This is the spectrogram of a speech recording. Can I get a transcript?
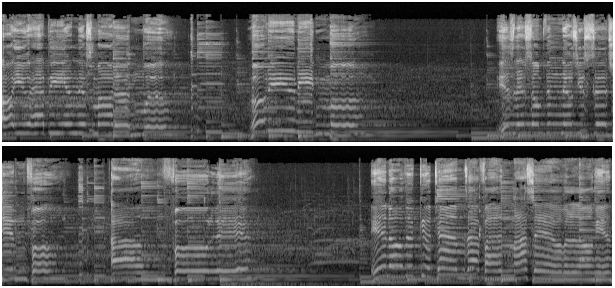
Are you happy? happy in this modern you're searching for? I'm falling. In all the good times, I find myself longing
